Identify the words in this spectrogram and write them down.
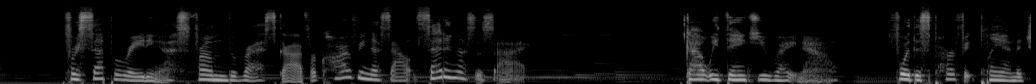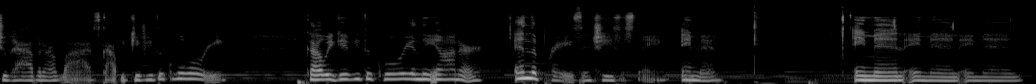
for separating us from the rest, God, for carving us out, setting us aside. God, we thank you right now for this perfect plan that you have in our lives. God, we give you the glory. God, we give you the glory and the honor and the praise in Jesus' name. Amen. Amen. Amen. Amen.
